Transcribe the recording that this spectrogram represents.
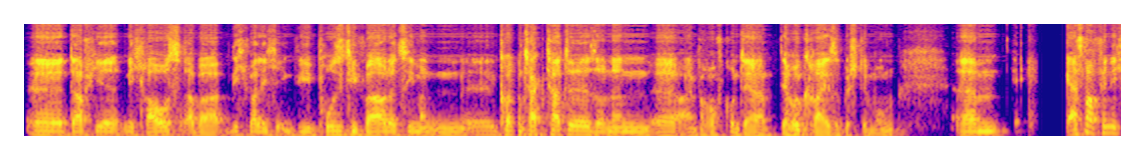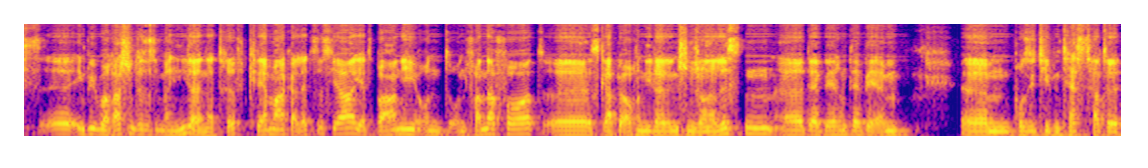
Äh, darf hier nicht raus, aber nicht, weil ich irgendwie positiv war oder zu jemandem äh, Kontakt hatte, sondern äh, einfach aufgrund der, der Rückreisebestimmung. Ähm, erstmal finde ich es äh, irgendwie überraschend, dass es immer Niederländer trifft. Klärmarker letztes Jahr, jetzt Barney und, und Van der Voort. Äh, es gab ja auch einen niederländischen Journalisten, äh, der während der WM ähm, positiven Test hatte.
